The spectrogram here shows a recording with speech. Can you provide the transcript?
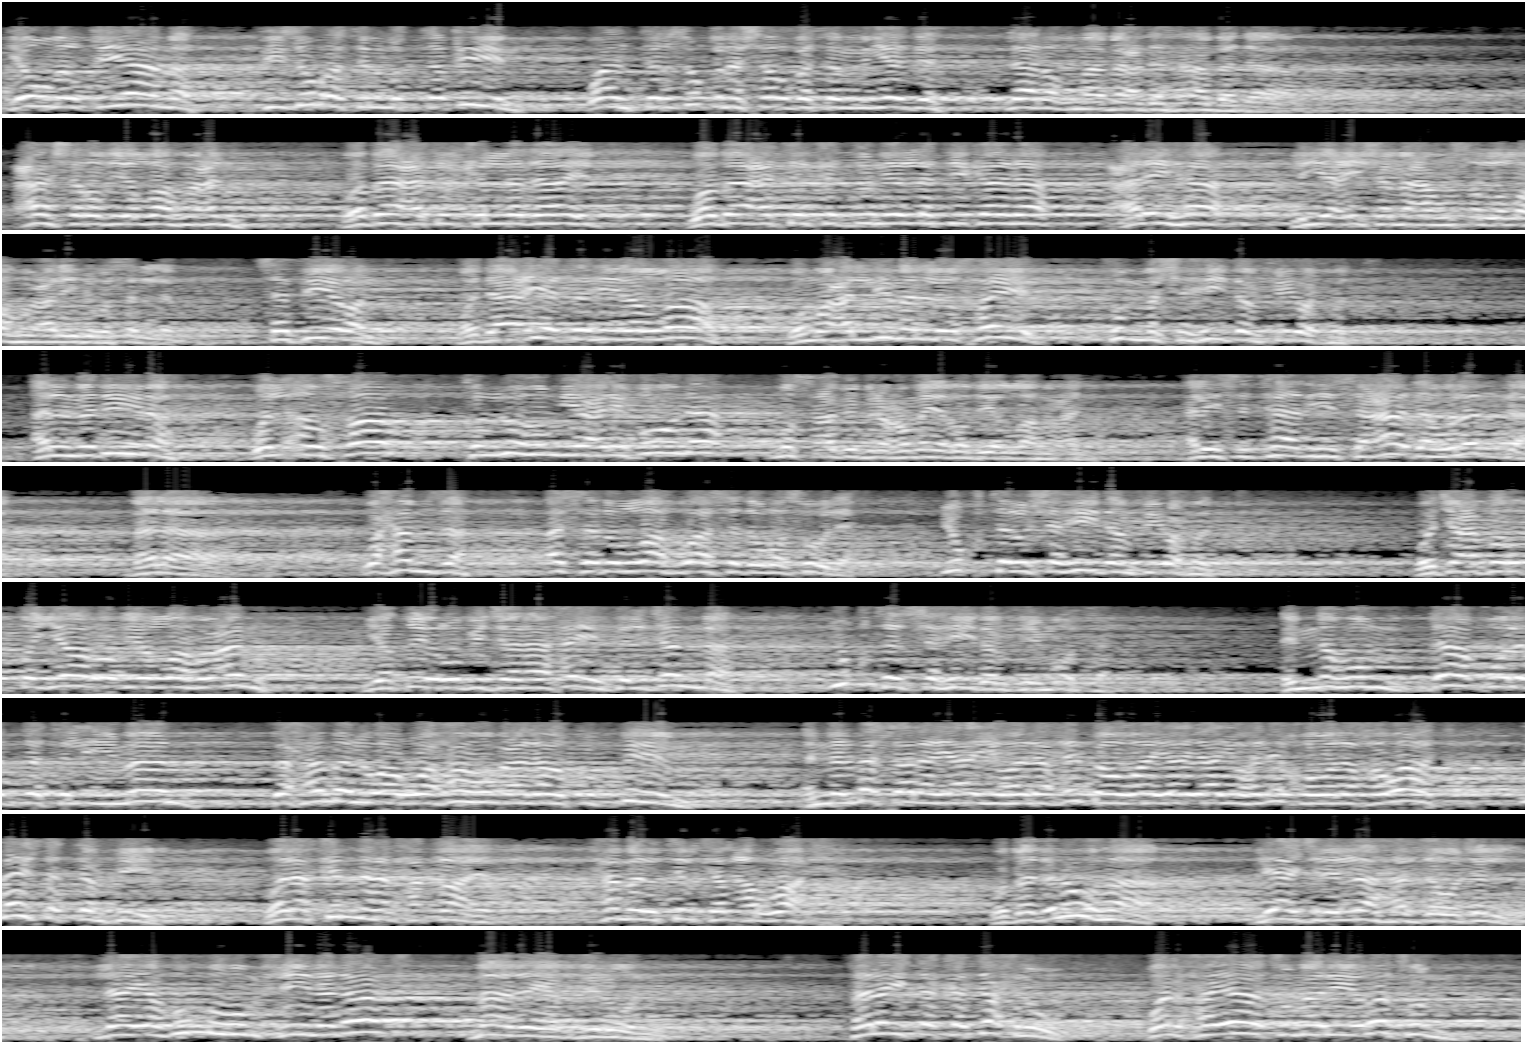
يوم القيامة في زرة المتقين وأن ترزقنا شربة من يده لا نظمى بعدها أبدا. عاش رضي الله عنه وباع تلك اللذائذ وباع تلك الدنيا التي كان عليها ليعيش معه صلى الله عليه وسلم. سفيرا وداعية إلى الله ومعلما للخير ثم شهيدا في أحد. المدينة والأنصار كلهم يعرفون مصعب بن عمير رضي الله عنه. أليست هذه سعادة ولذة؟ بلى. وحمزة أسد الله وأسد رسوله. يقتل شهيدا في أحد. وجعفر الطيار رضي الله عنه يطير بجناحيه في الجنة. يقتل شهيدا في موته. إنهم ذاقوا لذة الإيمان فحملوا أرواحهم على كفهم. إن المسألة يا أيها الأحبة ويا أيها الإخوة والأخوات ليست تمثيل ولكنها الحقائق. حملوا تلك الأرواح. وبذلوها لأجل الله عز وجل. لا يهمهم حين ذاك ماذا يبذلون. فليتك تحلو والحياة مريرة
